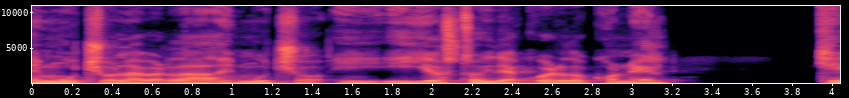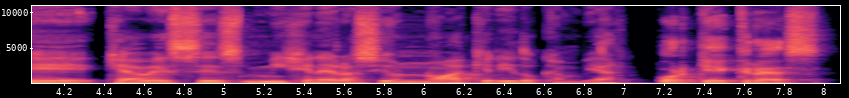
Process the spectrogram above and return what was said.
Hay mucho, la verdad, hay mucho. Y, y yo estoy de acuerdo con él que, que a veces mi generación no ha querido cambiar ¿Por qué crees?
